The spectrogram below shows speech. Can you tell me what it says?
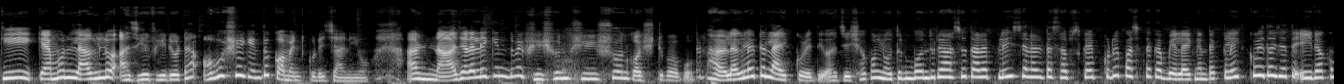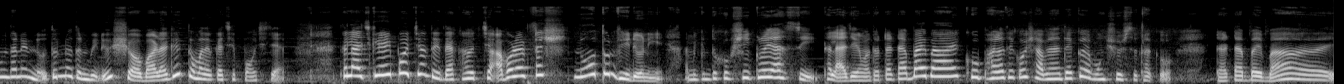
কি কেমন লাগল আজকের ভিডিওটা অবশ্যই কিন্তু কমেন্ট করে জানিও। আর না জানালে কিন্তু আমি ভীষণ ভীষণ কষ্ট পাবো। ভালো লাগলে একটা লাইক করে দিও। আর যে সকল নতুন বন্ধুরা আসো তারা প্লিজ চ্যানেলটা সাবস্ক্রাইব করে পাশে থাকা বেল আইকনটা ক্লিক করে দাও, যাতে এইরকম ধরনের নতুন নতুন ভিডিও সবার আগে তোমাদের কাছে পৌঁছে যায়। তাহলে আজকে এই পর্যন্তই। দেখা হচ্ছে আবার একটা নতুন ভিডিও নিয়ে। আমি কিন্তু খুব শীঘ্রই আসছি। তাহলে আজকের মতো টাটা বাই বাই খুব ভালো থেকো, সাবধানে থেকো এবং সুস্থ থাকো। Tata bye bye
